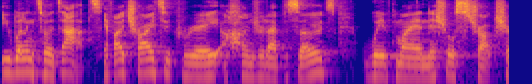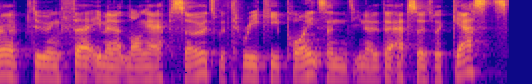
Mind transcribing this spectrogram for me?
be willing to adapt. If I try to create 100 episodes with my initial structure of doing 30 minute long episodes with three key points and, you know, the episodes with guests,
